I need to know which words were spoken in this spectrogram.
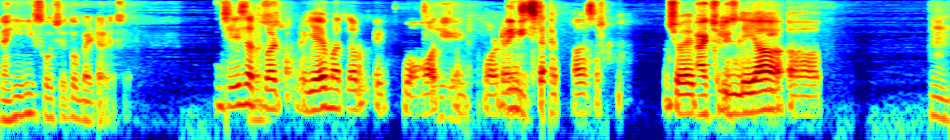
नहीं ही सोचे तो बेटर है सर जी सर बट ये मतलब एक बहुत इम्पोर्टेंट स्टेप था सर जो एक Actually, लिया हम्म।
